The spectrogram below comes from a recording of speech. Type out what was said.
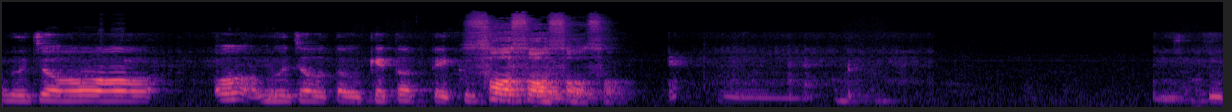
無常を無常と受け取っていく。そうそうそうそういっ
